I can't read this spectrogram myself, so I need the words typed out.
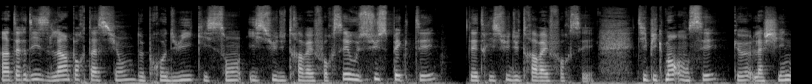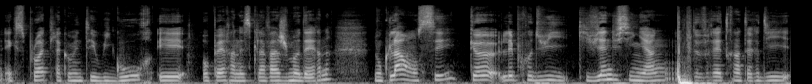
interdise l'importation de produits qui sont issus du travail forcé ou suspectés d'être issus du travail forcé. Typiquement, on sait que la Chine exploite la communauté ouïghour et opère un esclavage moderne. Donc là, on sait que les produits qui viennent du Xinjiang devraient être interdits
